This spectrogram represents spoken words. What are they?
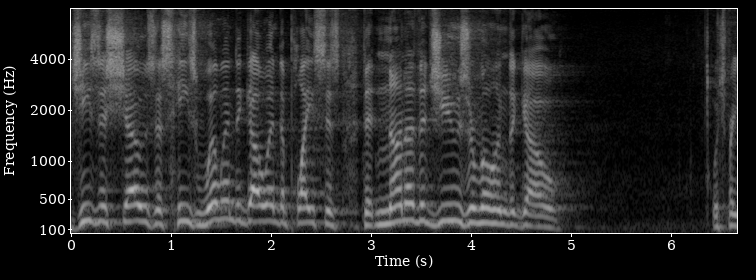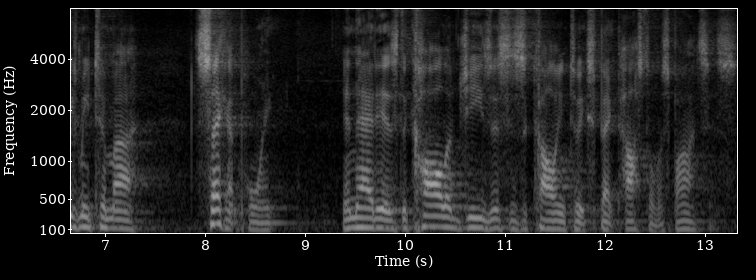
Jesus shows us he's willing to go into places that none of the Jews are willing to go. Which brings me to my second point, and that is the call of Jesus is a calling to expect hostile responses.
